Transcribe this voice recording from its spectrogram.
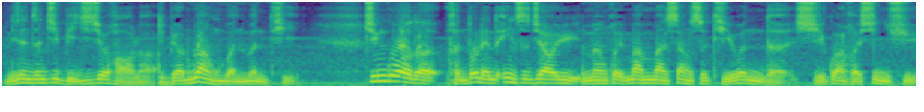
你认真记笔记就好了，你不要乱问问题。经过了很多年的应试教育，人们会慢慢丧失提问的习惯和兴趣，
